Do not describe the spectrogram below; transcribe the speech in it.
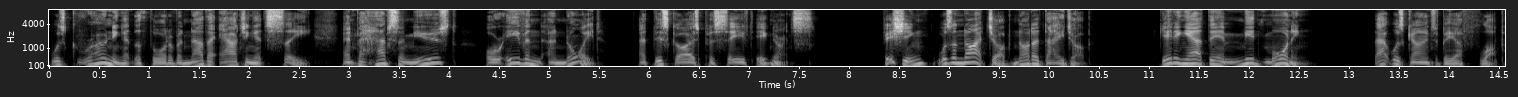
was groaning at the thought of another outing at sea, and perhaps amused or even annoyed at this guy's perceived ignorance. Fishing was a night job, not a day job. Getting out there mid morning, that was going to be a flop.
